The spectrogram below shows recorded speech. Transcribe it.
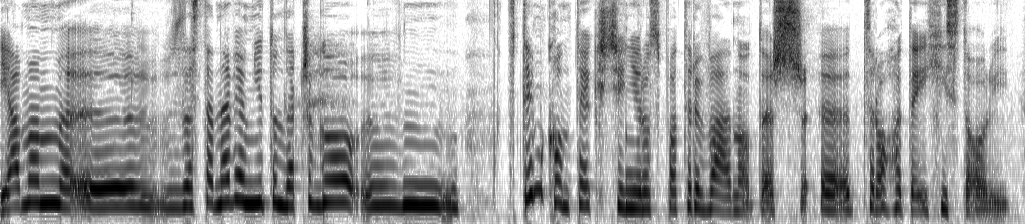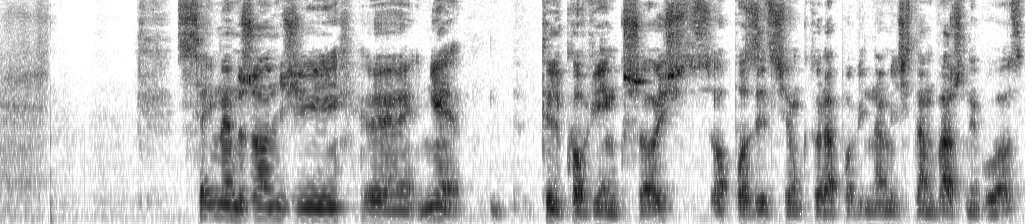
Ja mam, zastanawiam mnie to, dlaczego w tym kontekście nie rozpatrywano też e, trochę tej historii. Sejmem rządzi e, nie tylko większość z opozycją, która powinna mieć tam ważny głos,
